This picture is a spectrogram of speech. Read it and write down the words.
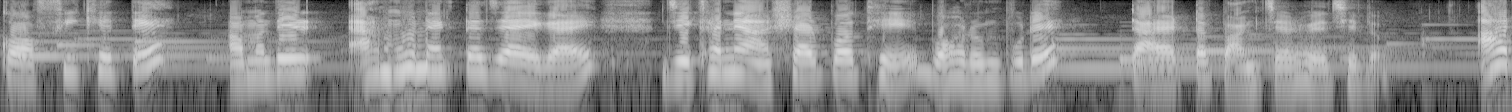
কফি খেতে আমাদের এমন একটা জায়গায় যেখানে আসার পথে বহরমপুরে টায়ারটা পাংচার হয়েছিল। আর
